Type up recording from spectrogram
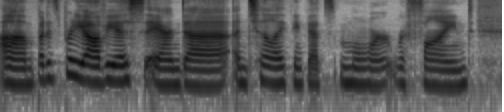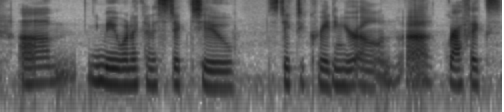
um, but it's pretty obvious. And uh, until I think that's more refined, um, you may want to kind of stick to stick to creating your own uh, graphics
